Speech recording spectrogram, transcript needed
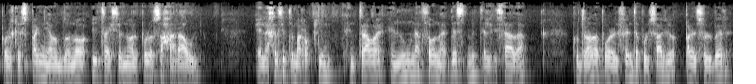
por los que España abandonó y traicionó al pueblo saharaui, el ejército marroquí entraba en una zona desmilitarizada controlada por el Frente Polisario para disolver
